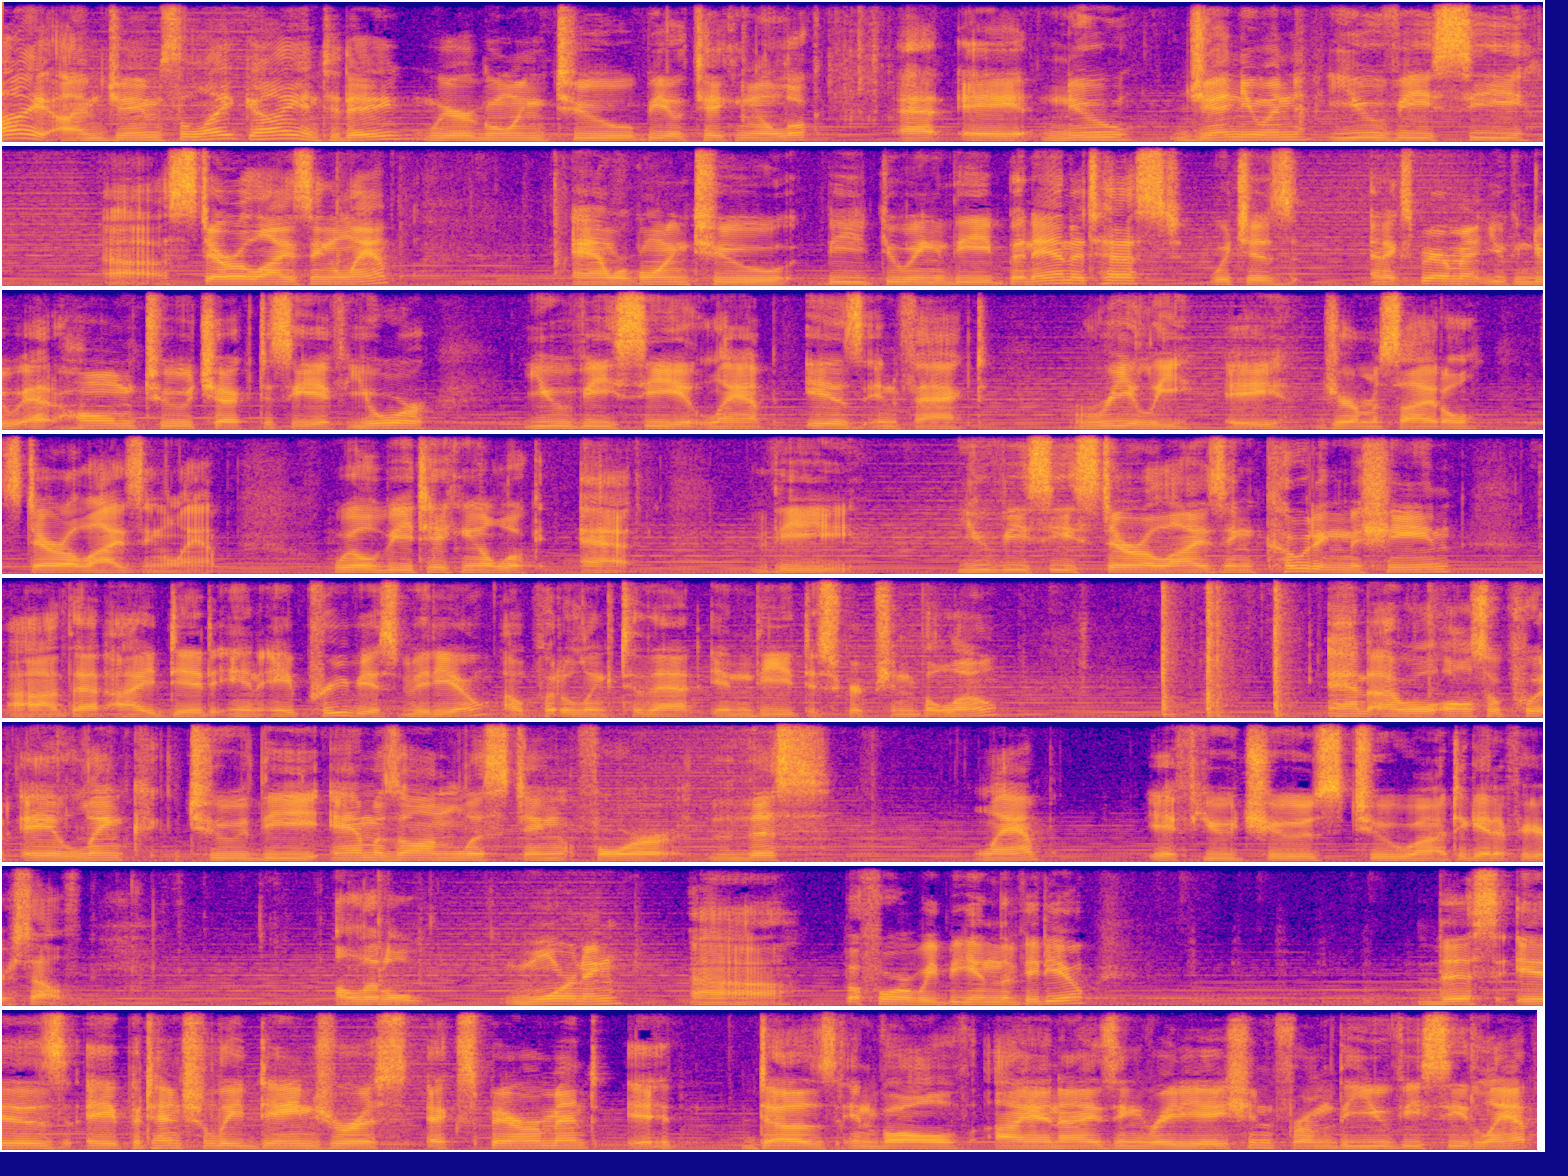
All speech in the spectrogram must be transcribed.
Hi, I'm James the Light Guy, and today we're going to be taking a look at a new genuine UVC uh, sterilizing lamp. And we're going to be doing the banana test, which is an experiment you can do at home to check to see if your UVC lamp is in fact really a germicidal sterilizing lamp. We'll be taking a look at the UVC sterilizing coating machine uh, that I did in a previous video. I'll put a link to that in the description below. And I will also put a link to the Amazon listing for this lamp if you choose to, uh, to get it for yourself. A little warning uh, before we begin the video. This is a potentially dangerous experiment. It does involve ionizing radiation from the UVC lamp,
